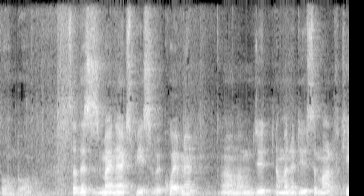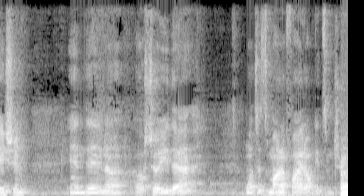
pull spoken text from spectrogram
Boom, boom. So this is my next piece of equipment. Um, I'm, do, I'm gonna do some modification, and then uh, I'll show you that once it's modified, I'll get some training.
